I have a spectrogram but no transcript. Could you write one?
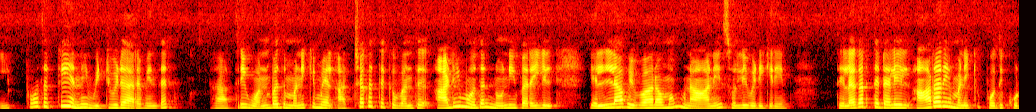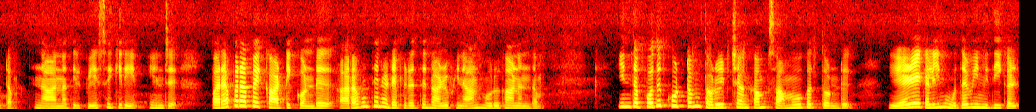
இப்போதைக்கு என்னை விட்டுவிட அரவிந்தன். ராத்திரி ஒன்பது மணிக்கு மேல் அச்சகத்துக்கு வந்து அடி முதல் நுனி வரையில் எல்லா விவரமும் நானே சொல்லிவிடுகிறேன். திலகர் திடலில் ஆறரை மணிக்கு பொதுக்கூட்டம். நான் அதில் பேசுகிறேன் என்று பரபரப்பை காட்டிக்கொண்டு அரவிந்தனிடமிருந்து நழுவினான் முருகானந்தம். இந்த பொதுக்கூட்டம் தொழிற்சங்கம் சமூக தொண்டு ஏழைகளின் உதவி நிதிகள்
